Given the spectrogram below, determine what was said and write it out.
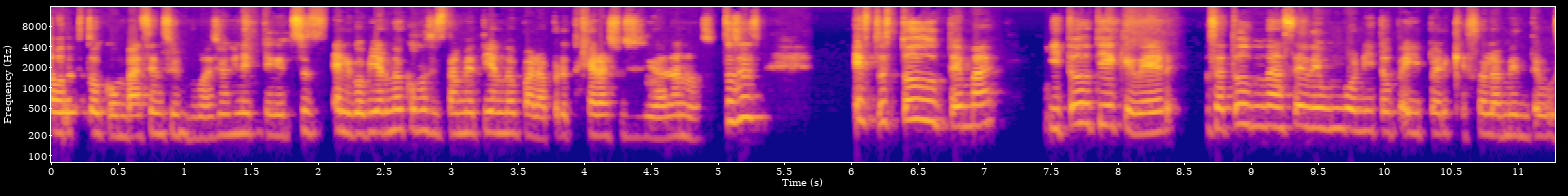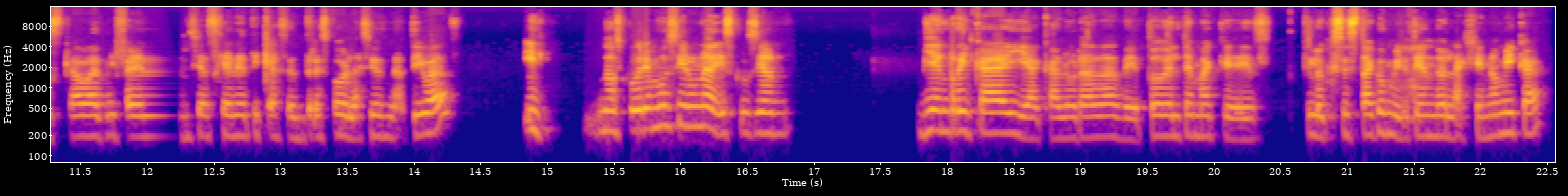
Todo esto con base en su información genética. Entonces, el gobierno cómo se está metiendo para proteger a sus ciudadanos. Entonces, esto es todo un tema y todo tiene que ver, o sea, todo nace de un bonito paper que solamente buscaba diferencias genéticas en tres poblaciones nativas y nos podremos ir a una discusión bien rica y acalorada de todo el tema que es lo que se está convirtiendo en la genómica,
